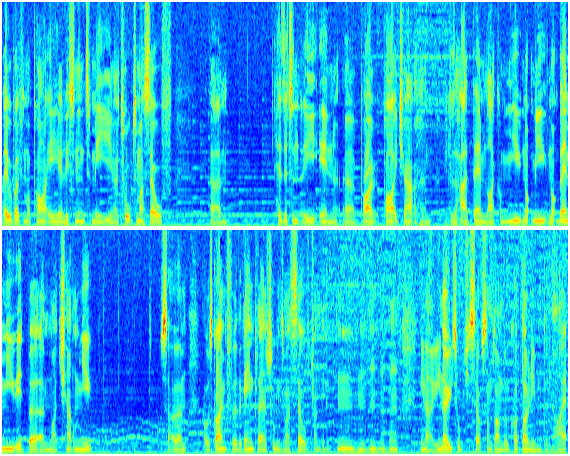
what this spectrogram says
They were both in my party, uh, listening to me, you know, talk to myself um, hesitantly in a private party chat um, because I had them like on mute, not mute, not them muted, but um, my chat on mute. So um, I was going for the gameplay and I was talking to myself, trying to think, mm -hmm, mm -hmm. you know, you know, you talk to yourself sometimes COD, don't even deny it.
